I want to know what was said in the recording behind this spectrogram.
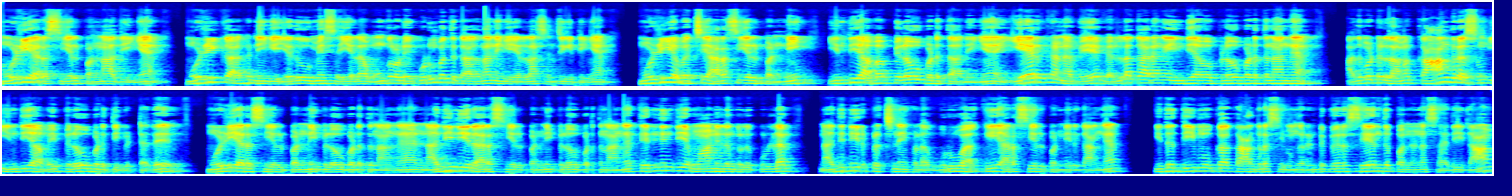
மொழி அரசியல் பண்ணாதீங்க. மொழிக்காக நீங்க எதுவுமே செய்யல. உங்களுடைய குடும்பத்துக்காக தான் நீங்க எல்லாம் செஞ்சுக்கிட்டீங்க. மொழியை வச்சு அரசியல் பண்ணி இந்தியாவை பிளவுபடுத்தாதீங்க. ஏற்கனவே வெள்ளக்காரங்க இந்தியாவை பிளவுபடுத்தினாங்க. அது மட்டும் இல்லாம காங்கிரசும் இந்தியாவை பிளவுபடுத்தி விட்டது. மொழி அரசியல் பண்ணி பிளவுபடுத்தினாங்க. நதிநீர் அரசியல் பண்ணி பிளவுபடுத்தினாங்க. தென்னிந்திய மாநிலங்களுக்குள்ள நதிநீர் பிரச்சனைகளை உருவாக்கி அரசியல் பண்ணிருக்காங்க இது திமுக காங்கிரஸ் இவங்க ரெண்டு பேரும் சேர்ந்து பண்ணின சதிதான்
